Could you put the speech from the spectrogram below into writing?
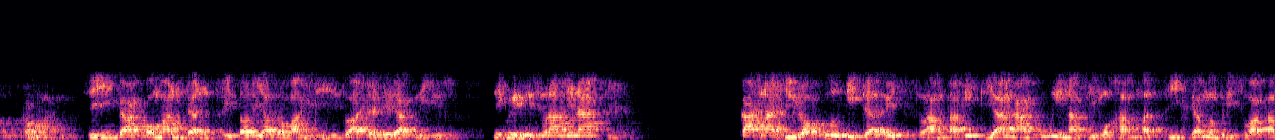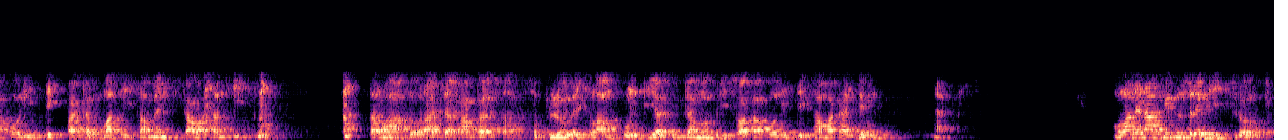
Romawi. Sehingga komandan teritorial Romawi di situ ada Heraklius. Ini di surat Nabi. Karena Hiroklu tidak Islam, tapi dia ngakui Nabi Muhammad sehingga memberi suaka politik pada umat Islam yang di kawasan situ termasuk Raja Kabasa. Sebelum Islam pun dia sudah memberi suaka politik sama kanjeng Nabi. Mulai Nabi itu sering hijrah.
